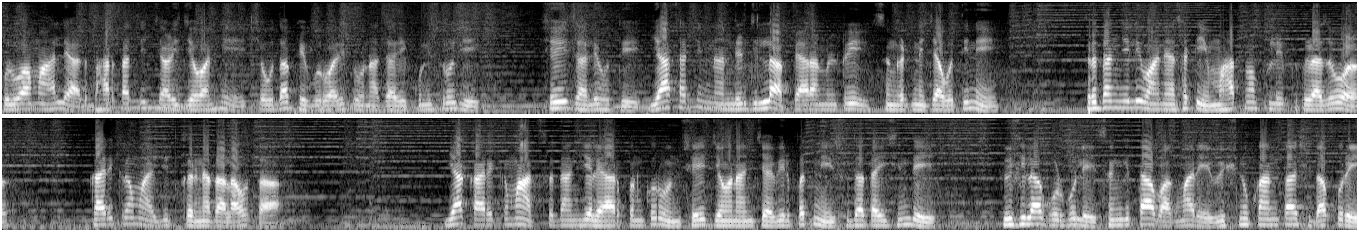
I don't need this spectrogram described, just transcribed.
पुलवामा हल्ल्यात भारताचे चाळीस जवान हे चौदा फेब्रुवारी दोन हजार एकोणीस रोजी शहीद झाले होते. यासाठी नांदेड जिल्हा पॅरामिलिटरी संघटनेच्या वतीने श्रद्धांजली वाहण्यासाठी महात्मा फुले पुतळ्याजवळ कार्यक्रम आयोजित करण्यात आला होता. या कार्यक्रमात श्रद्धांजली अर्पण करून शहीद जवानांच्या वीरपत्नी सुधाताई शिंदे सुशिला गोडबोले संगीता वाघमारे विष्णुकांता शिदापुरे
